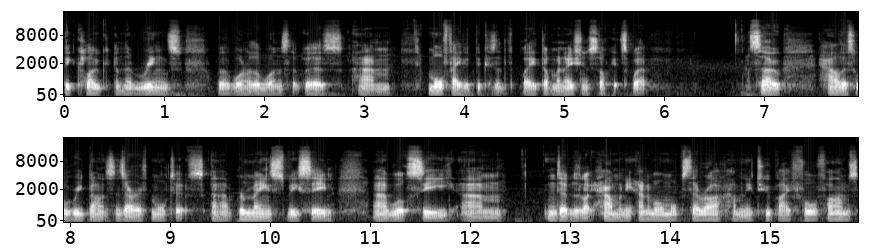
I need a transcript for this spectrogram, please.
big cloak and the rings were one of the ones that was um, more favoured because of the way domination sockets were. So how this will rebalance in Zereth Mortis uh, remains to be seen. Uh, we'll see um, in terms of like how many animal mobs there are, how many 2x4 farms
